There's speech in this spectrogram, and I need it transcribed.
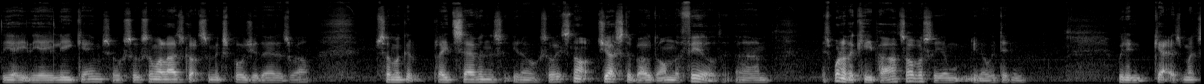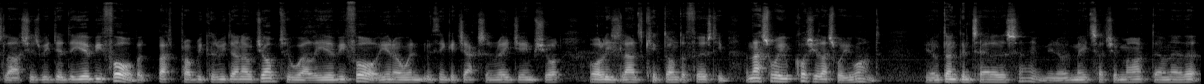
the A, the A League game. So so some of the lads got some exposure there as well. Some have played sevens, you know. So it's not just about on the field. Um, it's one of the key parts, obviously, and you know we didn't we didn't get as much last year as we did the year before, but that's probably because we done our job too well the year before. You know, when we think of Jackson Wray, James Short, all these lads kicked on to first team, and that's why, of course, that's what you want. You know, Duncan Taylor the same. You know, he made such a mark down there that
